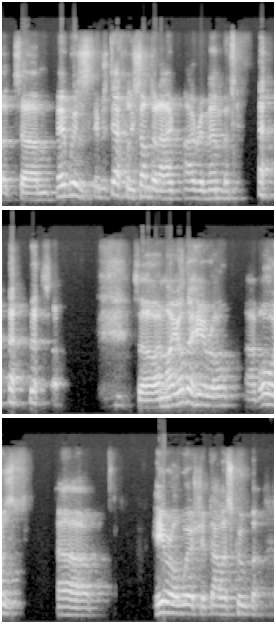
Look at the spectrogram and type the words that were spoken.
But um, it was it was definitely something I, I remembered. so, so, and my other hero, I've always uh, hero worshipped Alice Cooper,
